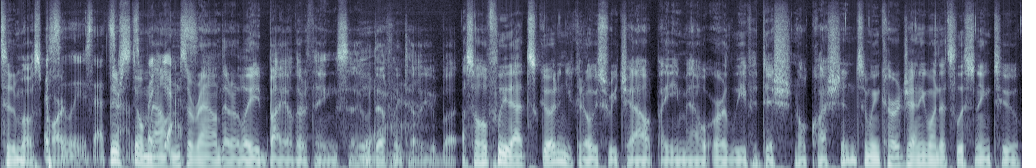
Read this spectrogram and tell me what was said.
To the most part. silly as that There's sounds, still mountains yes. around that are laid by other things. So I'll Yeah. definitely tell you. But so hopefully that's good, and you could always reach out by email or leave additional questions. And we encourage anyone that's listening to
